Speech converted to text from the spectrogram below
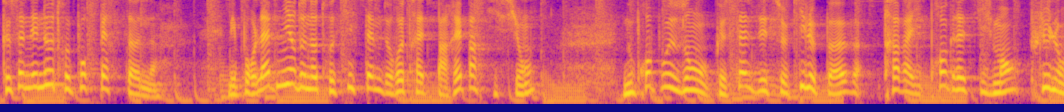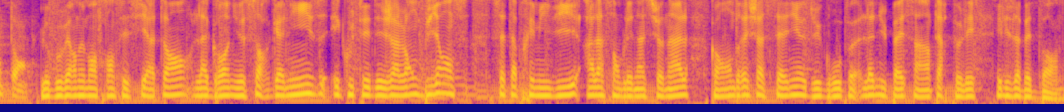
que ça n'est neutre pour personne, mais pour l'avenir de notre système de retraite par répartition, nous proposons que celles et ceux qui le peuvent travaillent progressivement plus longtemps. Le gouvernement français s'y attend, la grogne s'organise. Écoutez déjà l'ambiance cet après-midi à l'Assemblée nationale quand André Chassaigne du groupe La NUPES a interpellé Elisabeth Borne.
